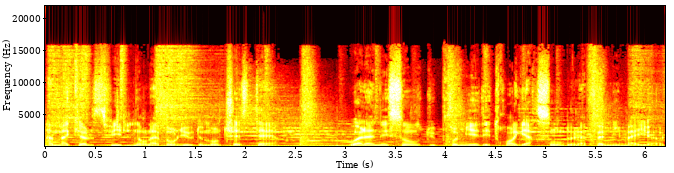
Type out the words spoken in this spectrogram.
à Macclesfield, dans la banlieue de Manchester, voit la naissance du premier des trois garçons de la famille Mayall.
